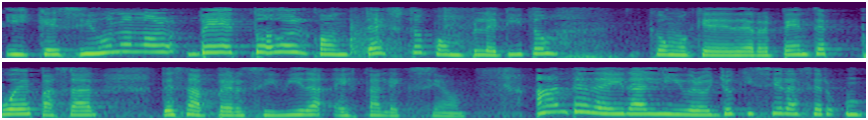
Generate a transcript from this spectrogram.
y que si uno no ve todo el contexto completito, como que de repente puede pasar desapercibida esta lección. Antes de ir al libro, yo quisiera hacer un,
